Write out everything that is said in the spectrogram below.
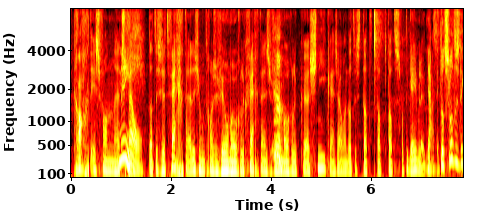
kracht is van het Nee. spel. Dat is het vechten. Dus je moet gewoon zoveel mogelijk vechten en zoveel Ja. mogelijk eh sneaken en zo. Want dat is, dat, dat, dat is wat de game leuk Ja, maakt. tot slot is de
